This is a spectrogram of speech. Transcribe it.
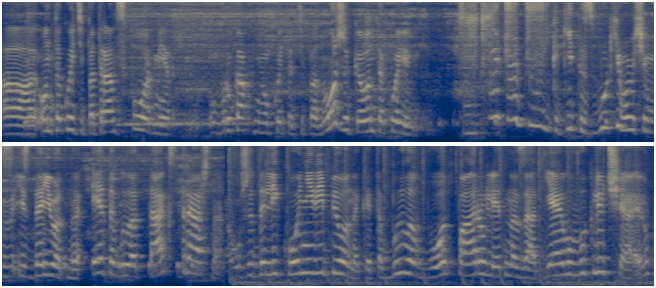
а, он такой типа трансформер, в руках у него какой-то типа ножик, и он такой какие-то звуки, в общем, издает. Но это было так страшно. Уже далеко не ребенок. Это было вот пару лет назад. Я его выключаю.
